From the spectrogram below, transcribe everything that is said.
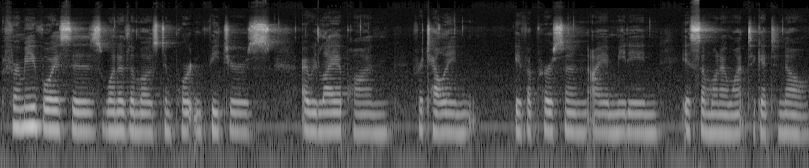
For me, voice is one of the most important features I rely upon for telling if a person I am meeting is someone I want to get to know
